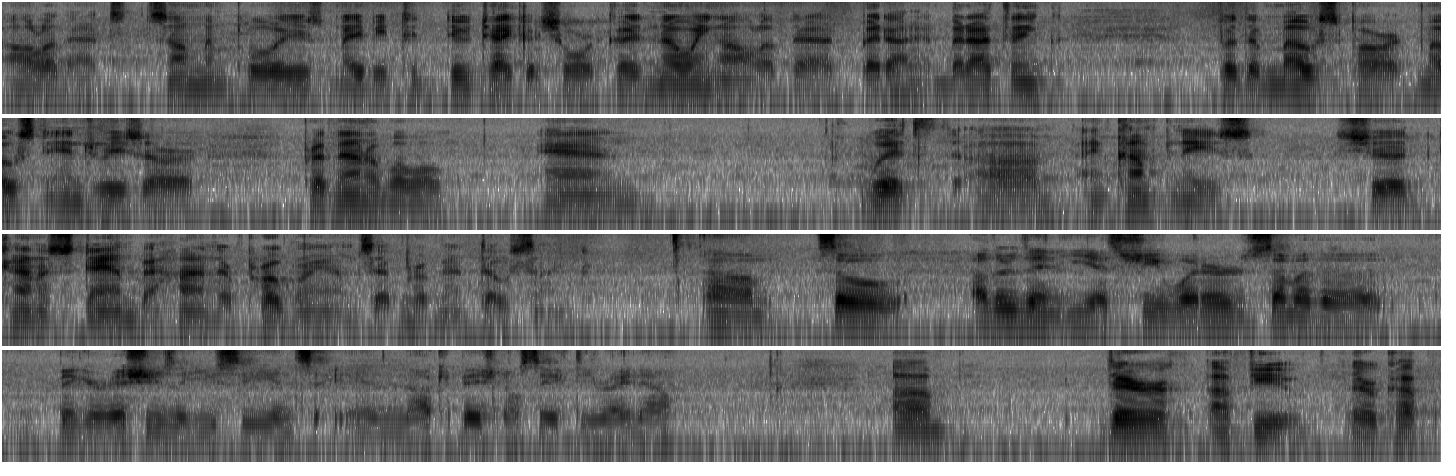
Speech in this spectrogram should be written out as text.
all of that, some employees maybe t- do take a shortcut knowing all of that. But I, Mhm. but I think for the most part, most injuries are preventable and with, um, and companies should kind of stand behind their programs that prevent those things. Um, so, other than ESG, what are some of the bigger issues that you see in in occupational safety right now? Um, there are a few. There are a couple.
